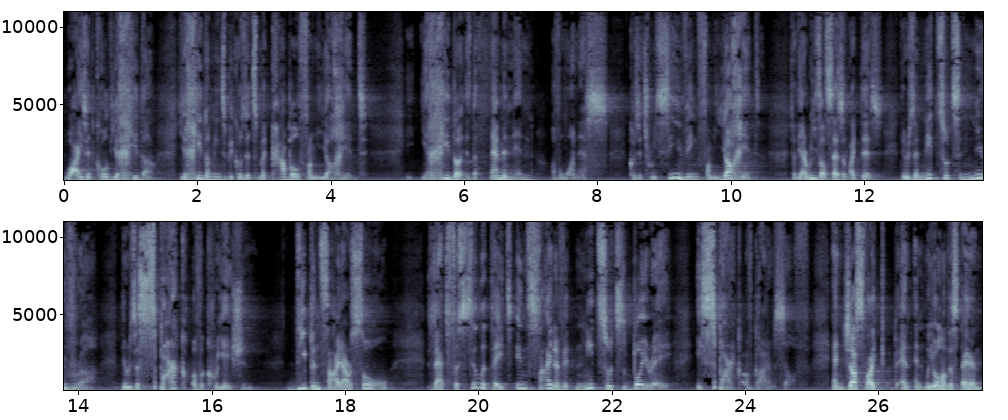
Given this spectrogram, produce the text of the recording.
Why is it called Yechida? Yechida means because it's Mekabel from Yachid. Yechida is the feminine of oneness because it's receiving from Yachid. So the Arizal says it like this there is a nitzutz nivra, there is a spark of a creation deep inside our soul that facilitates inside of it nitzutz boire, a spark of God Himself. And just like, and, and we all understand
